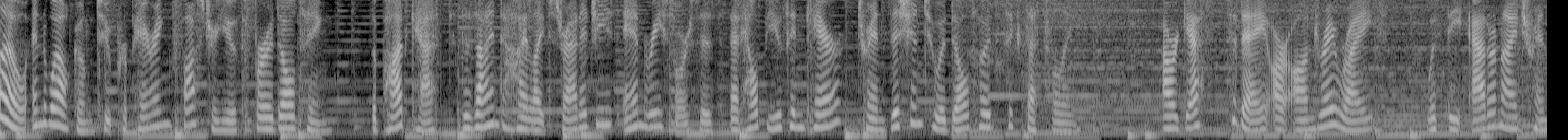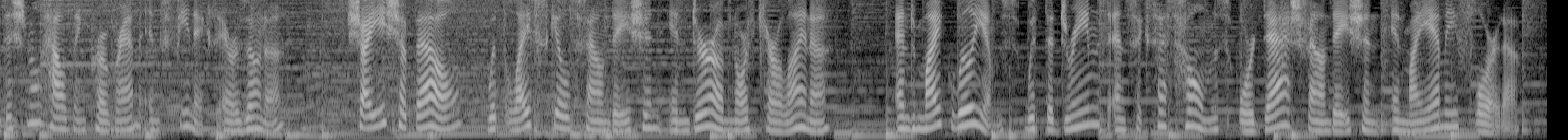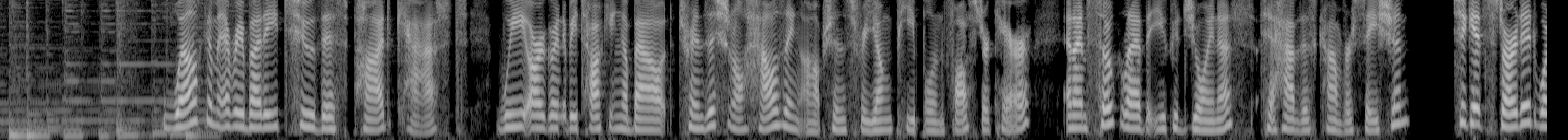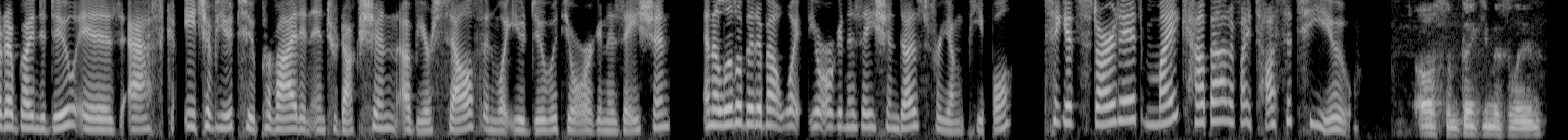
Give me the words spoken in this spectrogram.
Hello, and welcome to Preparing Foster Youth for Adulting, the podcast designed to highlight strategies and resources that help youth in care transition to adulthood successfully. Our guests today are Aundre' Wright with the Adonai Transitional Housing Program in Phoenix, Arizona, Shiesha Bell with Life Skills Foundation in Durham, North Carolina, and Mike Williams with the Dreams and Success Homes or DASH Foundation in Miami, Florida. Welcome, everybody, to this podcast. We are going to be talking about transitional housing options for young people in foster care. And I'm so glad that you could join us to have this conversation. To get started, what I'm going to do is ask each of you to provide an introduction of yourself and what you do with your organization and a little bit about what your organization does for young people. To get started, Mike, how about if I toss it to you? Awesome. Thank you, Miss Lynn.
